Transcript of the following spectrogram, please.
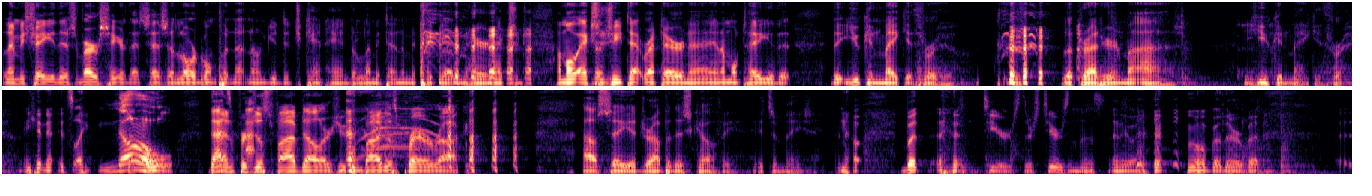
"Let me show you this verse here that says the Lord won't put nothing on you that you can't handle." Let me t- let me take that in here and exeg- I'm gonna exegete that right there, and, and I'm gonna tell you that that you can make it through. Look right here in my eyes. You can make it through. You know, it's like no. That's and for I- just five dollars you can buy this prayer rock I'll sell you a drop of this coffee. It's amazing. No, but tears. There's tears in this. Anyway, we won't go there. But uh,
